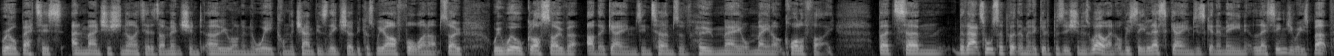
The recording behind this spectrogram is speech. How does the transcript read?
Real Betis and Manchester United, as I mentioned earlier on in the week on the Champions League show, because we are 4 1 up. So we will gloss over other games in terms of who may or may not qualify. But um, but that's also put them in a good position as well. And obviously, less games is going to mean less injuries. But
